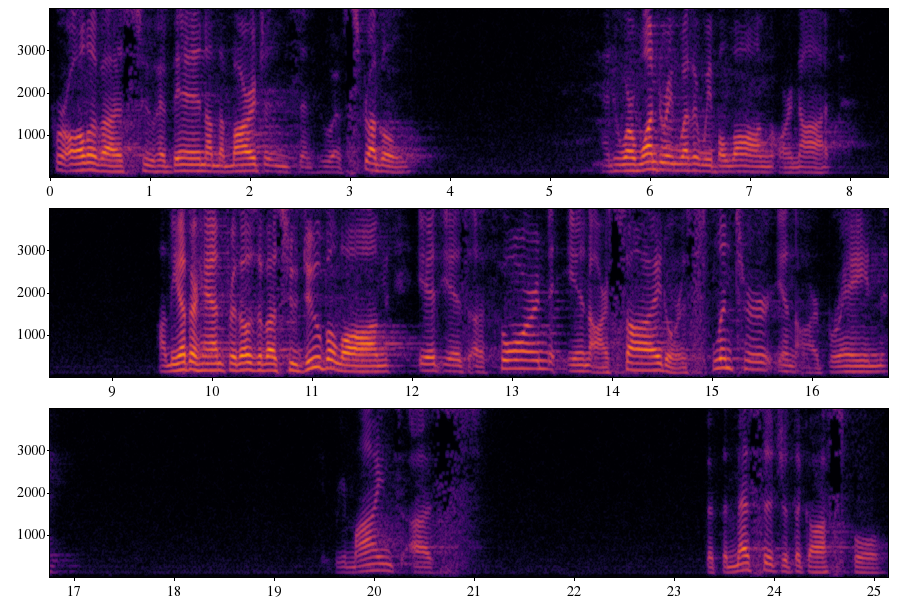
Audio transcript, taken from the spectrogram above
for all of us who have been on the margins and who have struggled and who are wondering whether we belong or not. On the other hand, for those of us who do belong, it is a thorn in our side or a splinter in our brain. It reminds us that the message of the gospel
